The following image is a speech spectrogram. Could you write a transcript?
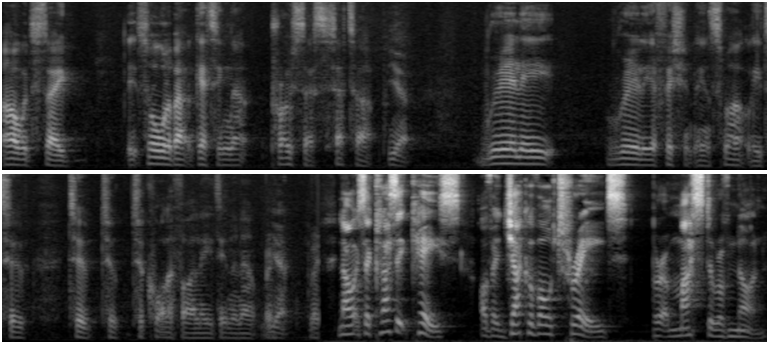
I would say it's all about getting that process set up Yeah. really, really efficiently and smartly to to to, to qualify leads in and out. Yeah. Now it's a classic case of a jack of all trades but a master of none.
